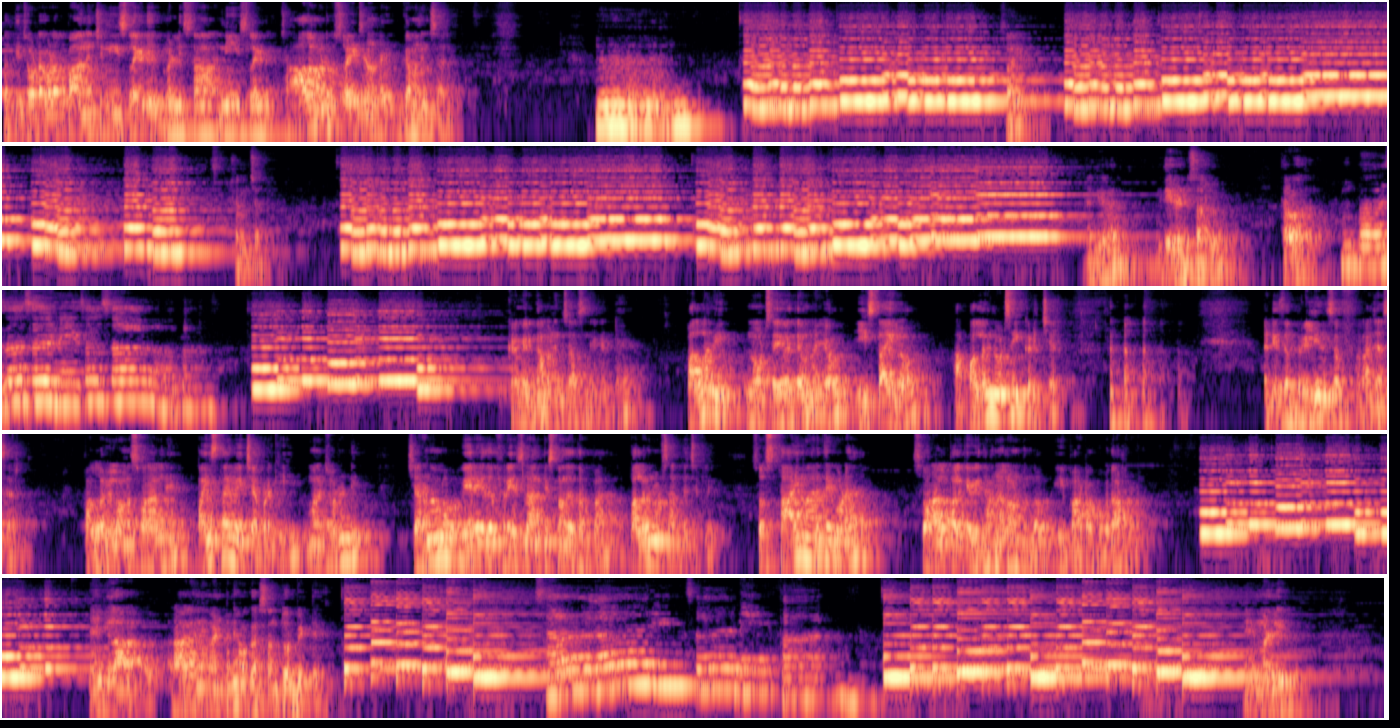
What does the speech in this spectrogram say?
ప్రతి చోట కూడా పా నుంచి నీ స్లైడ్ మళ్ళీ సా నీ స్లైడ్ చాలా మటుకు స్లైడ్స్ ఉంటాయి గమనించాలి. ఇక్కడ మీరు గమనించాల్సింది ఏంటంటే పల్లవి నోట్స్ ఏవైతే ఉన్నాయో ఈ స్థాయిలో ఆ పల్లవి నోట్స్ ఇక్కడ ఇచ్చారు that is the brilliance of Raja sir. పల్లవిలో ఉన్న స్వరాల్ని పై స్థాయిలో ఇచ్చేప్పటికీ మనకు చూడండి చరణంలో వేరే ఏదో ఫ్రేజ్లో అనిపిస్తుంది తప్ప పల్లవి నోట్స్ అనిపించట్లేదు. సో స్థాయి మారితే కూడా స్వరాలు పలికే విధానం ఎలా ఉంటుందో ఈ పాట ఒక ఉదాహరణ. ఇలా రాగానే వెంటనే ఒక సంతూర్ బిట్. మళ్ళీ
